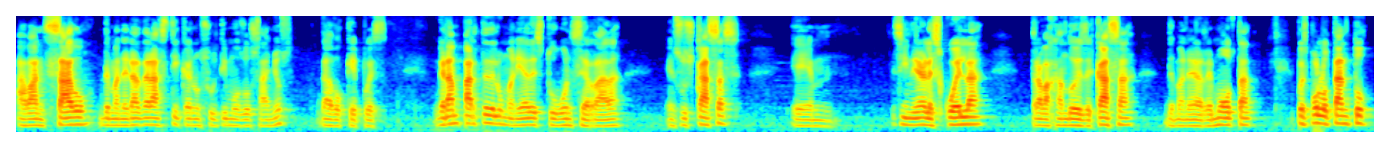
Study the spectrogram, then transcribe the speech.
avanzado de manera drástica en los últimos dos años, dado que pues gran parte de la humanidad estuvo encerrada en sus casas, em, sin ir a la escuela, trabajando desde casa, de manera remota, pues por lo tanto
